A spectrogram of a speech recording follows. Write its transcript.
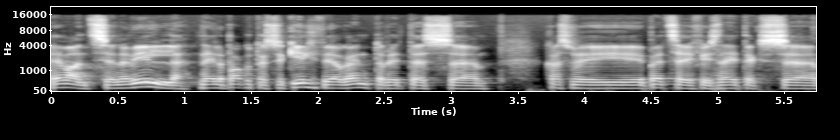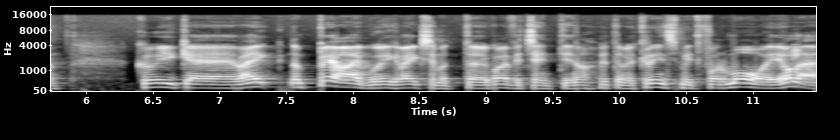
Evans ja Neville, neile pakutakse Gilfi agentorites kasvõi Betsafe'is näiteks kõige väik-, no peaaegu kõige väiksemat koefitsienti, noh, ütleme, et Greensmith, Formeau ei ole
